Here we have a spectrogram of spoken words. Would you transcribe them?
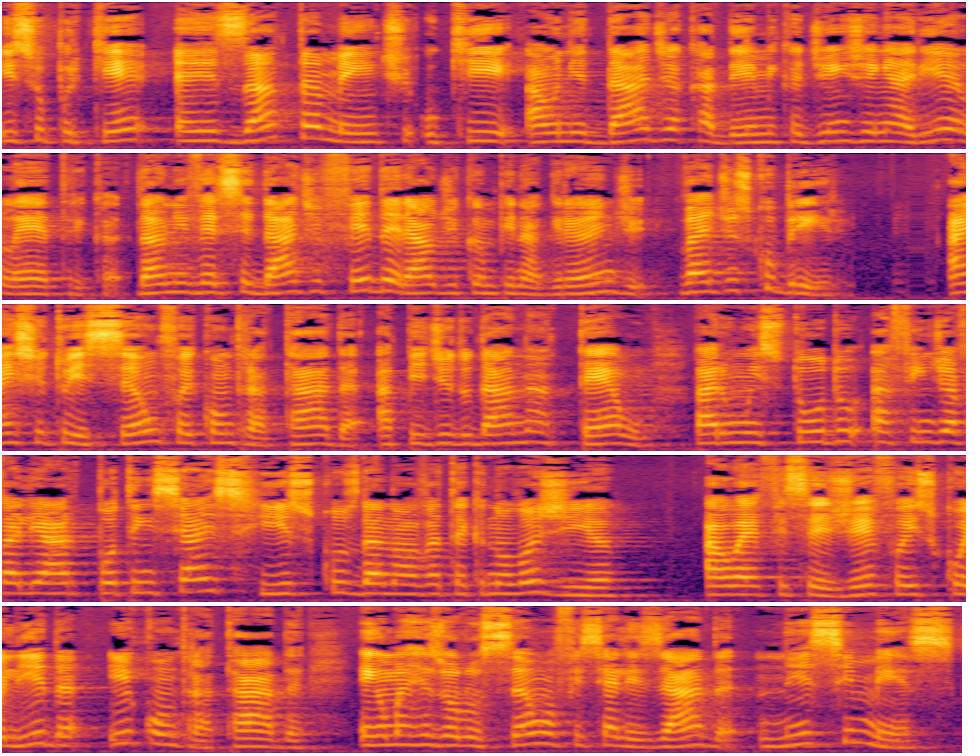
Isso porque é exatamente o que a Unidade Acadêmica de Engenharia Elétrica da Universidade Federal de Campina Grande vai descobrir. A instituição foi contratada a pedido da Anatel para um estudo a fim de avaliar potenciais riscos da nova tecnologia. A UFCG foi escolhida e contratada em uma resolução oficializada nesse mês.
